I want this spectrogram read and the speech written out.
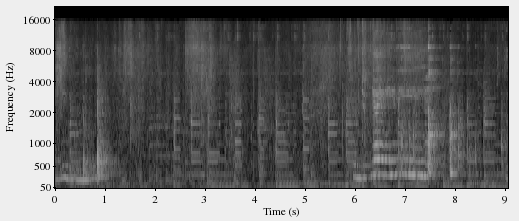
Ini digunting Selanjutnya yang ini. Kita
